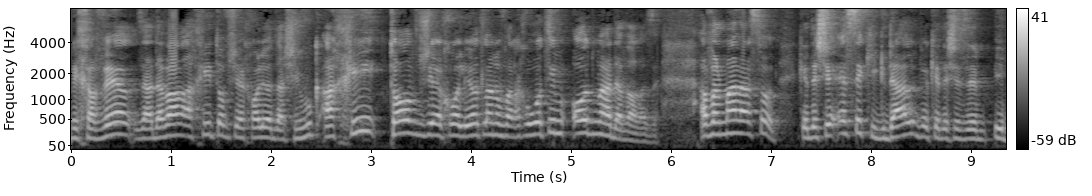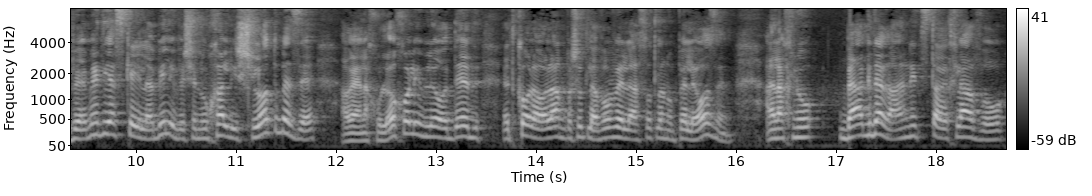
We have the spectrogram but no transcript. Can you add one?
מחבר זה הדבר הכי טוב שיכול להיות, זה השיווק הכי טוב שיכול להיות לנו, ואנחנו רוצים עוד מהדבר הזה. אבל מה לעשות? כדי שעסק יגדל וכדי שזה באמת יהיה סקיילבילי ושנוכל לשלוט בזה, הרי אנחנו לא יכולים לעודד את כל העולם פשוט לבוא ולעשות לנו פה לאוזן. אנחנו בהגדרה נצטרך לעבור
